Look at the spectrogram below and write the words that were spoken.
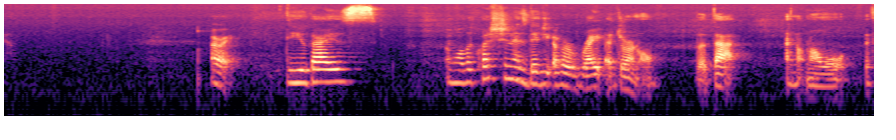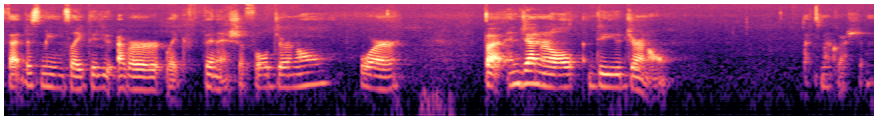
yeah. All right. Do you guys? Well, the question is, did you ever write a journal? But that I don't know if that just means like, did you ever like finish a full journal or? But in general, do you journal? That's my question.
